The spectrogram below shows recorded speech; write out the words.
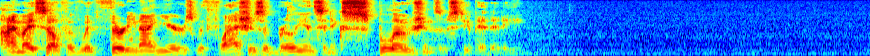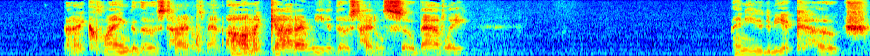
I myself have lived 39 years with flashes of brilliance and explosions of stupidity. But I clang to those titles, man. Oh my god, I needed those titles so badly. I needed to be a coach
